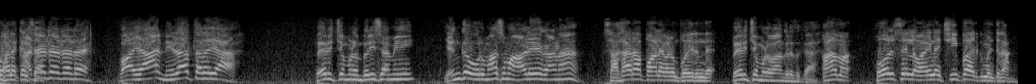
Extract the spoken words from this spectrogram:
வணக்கம் சார். வாயா நிலா தலையா? பேரிச்சம்பளம் பெரியசாமி எங்க ஒரு மாசமா ஆளையே காணா? சஹாரா பாலைவனம் போயிருந்தேன். பேரிச்சம்பளம் வாங்குறதுக்கா? ஆமா ஹோல்சேல்ல வாங்கினா சீப்பா இருக்குமெட்டு தான்.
